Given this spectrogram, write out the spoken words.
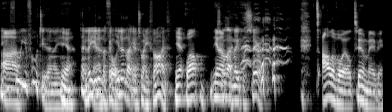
You're, you're 40 then, are you? Um, yeah. Don't look, you, Yeah, look like, 40, you look like yeah. you're 25. Yeah, well, you It's know, all that maple syrup. It's olive oil too, maybe.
